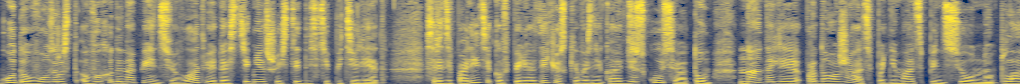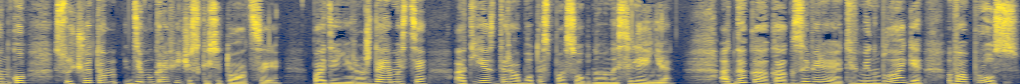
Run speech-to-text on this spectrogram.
году возраст выхода на пенсию в Латвии достигнет 65 лет. Среди политиков периодически возникает дискуссия о том, надо ли продолжать поднимать пенсионную планку с учетом демографической ситуации падения рождаемости, отъезда работоспособного населения. Однако, как заверяют в Минблаге, вопрос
